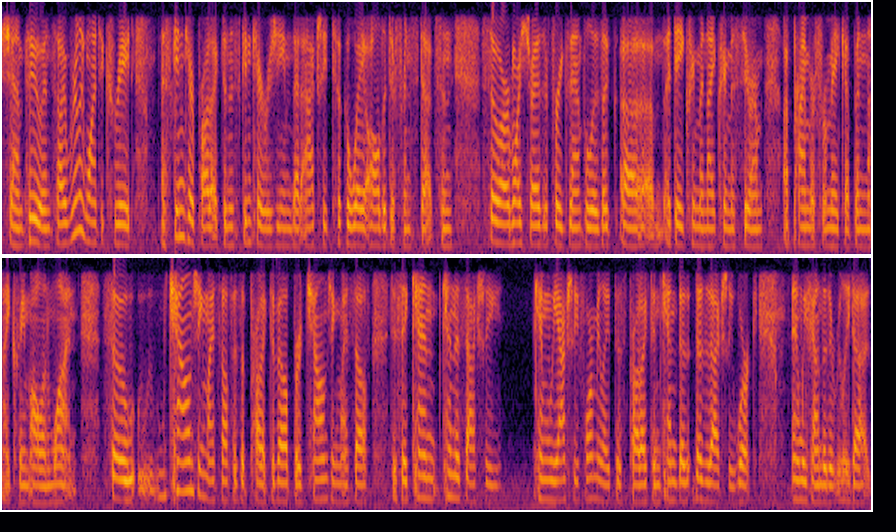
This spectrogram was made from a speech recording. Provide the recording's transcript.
shampoo? And so I really wanted to create a skincare product and a skincare regime that actually took away all the different steps. And so our moisturizer, for example, is a, uh, a day cream, a night cream, a serum, a primer for makeup, and night cream all in one. So challenging myself as a product developer, challenging myself to say, can can this actually can we actually formulate this product and can does it actually work? And we found that it really does.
